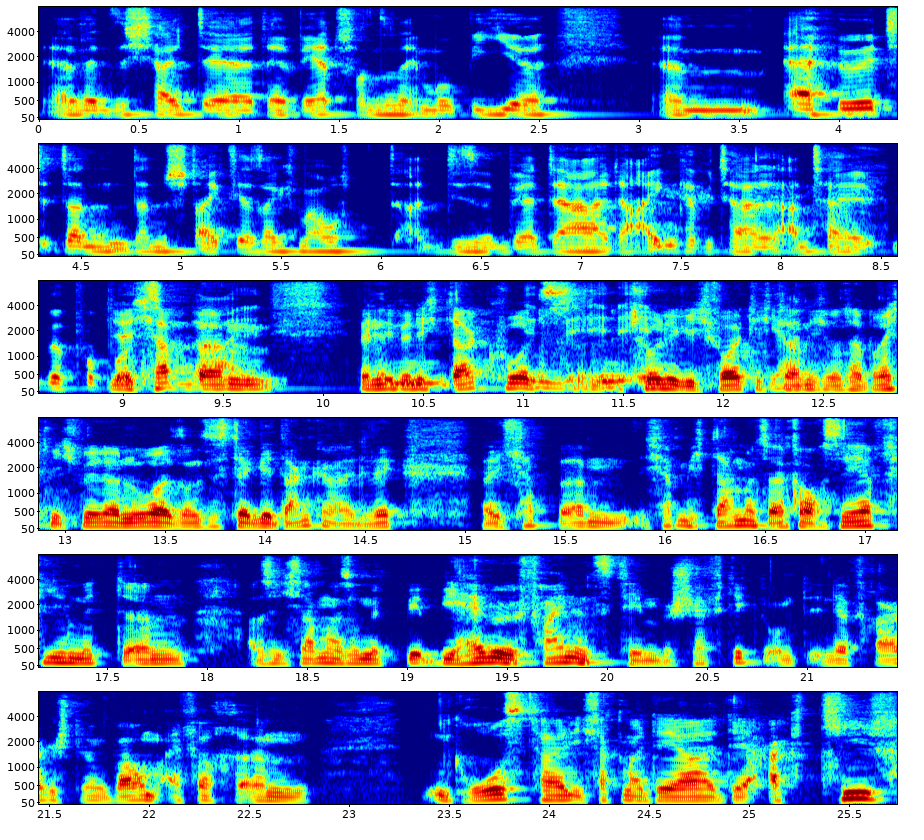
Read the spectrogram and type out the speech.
äh, wenn sich halt der, der Wert von so einer Immobilie ähm, erhöht, dann, dann steigt ja, sag ich mal, auch diese Wert der, der Eigenkapitalanteil überproportional. Ja, ich habe, ähm, wenn, wenn ich da kurz, in, in, entschuldige, ich wollte dich ja. da nicht unterbrechen, ich will da nur, sonst ist der Gedanke halt weg, weil ich habe ähm, ich habe mich damals einfach auch sehr viel mit, ähm, also ich sag mal so mit Behavioral Finance Themen beschäftigt und in der Fragestellung, warum einfach ähm, ein Großteil, ich sag mal, der, der aktiv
